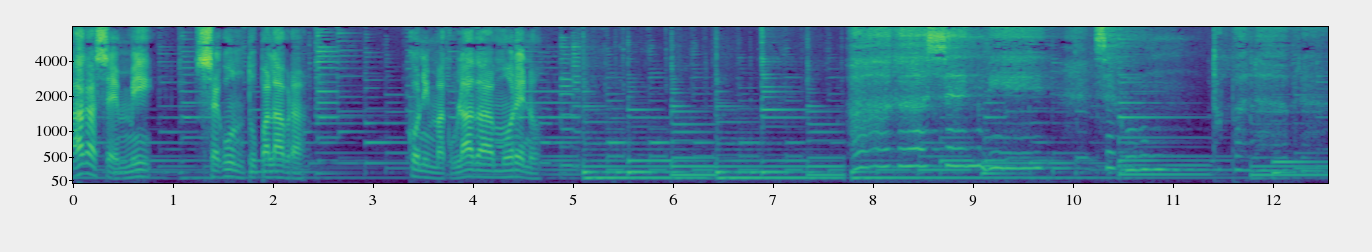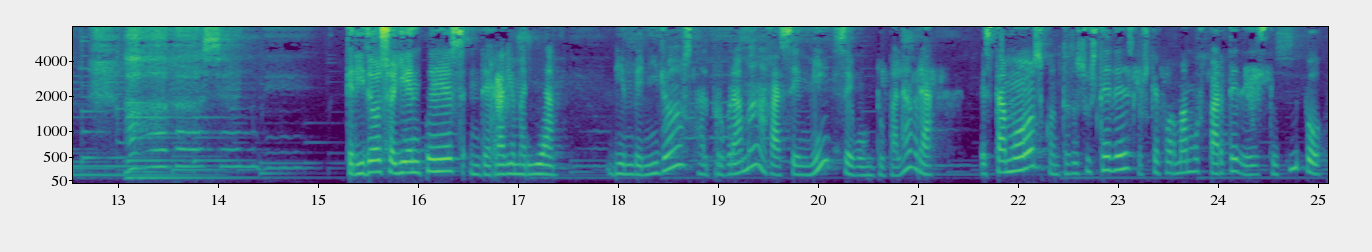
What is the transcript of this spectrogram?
hágase en mí según tu palabra. Con Inmaculada Moreno. Hágase en mí según tu palabra. Hágase en mí. Queridos oyentes de Radio María, bienvenidos al programa Hágase en mí según tu palabra. Estamos con todos ustedes, los que formamos parte de este equipo.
